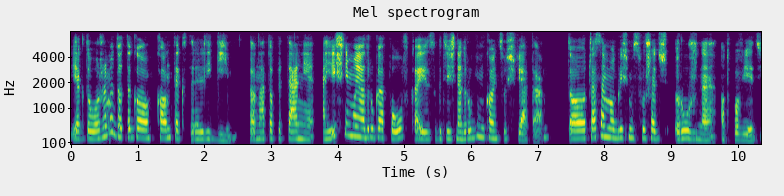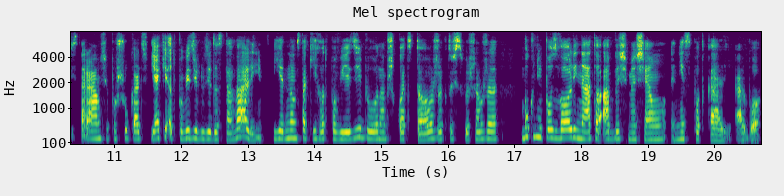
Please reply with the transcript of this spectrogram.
Jak dołożymy do tego kontekst religii, to na to pytanie, a jeśli moja druga połówka jest gdzieś na drugim końcu świata, to czasem mogliśmy słyszeć różne odpowiedzi. Starałam się poszukać, jakie odpowiedzi ludzie dostawali. Jedną z takich odpowiedzi było na przykład to, że ktoś słyszał, że Bóg nie pozwoli na to, abyśmy się nie spotkali, albo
